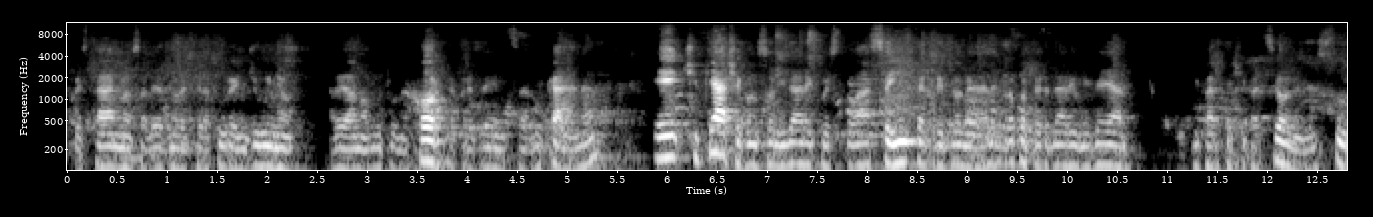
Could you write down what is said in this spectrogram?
quest'anno a Salerno Letteratura in giugno avevamo avuto una forte presenza lucana e ci piace consolidare questo asse interregionale proprio per dare un'idea di partecipazione del Sud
